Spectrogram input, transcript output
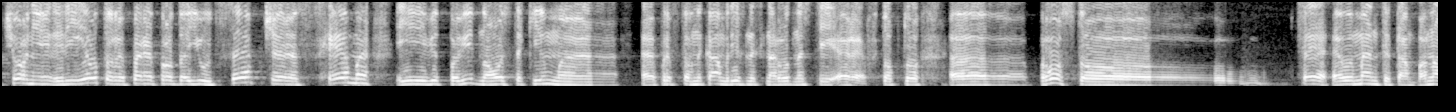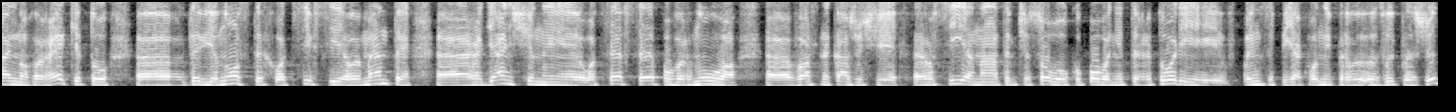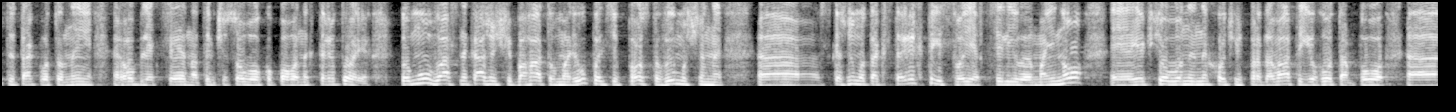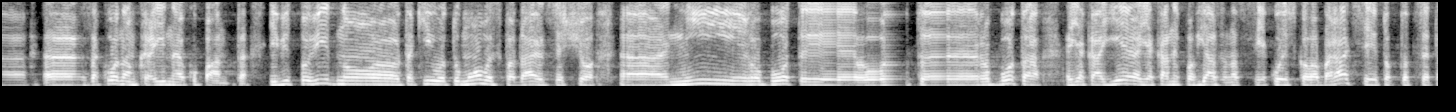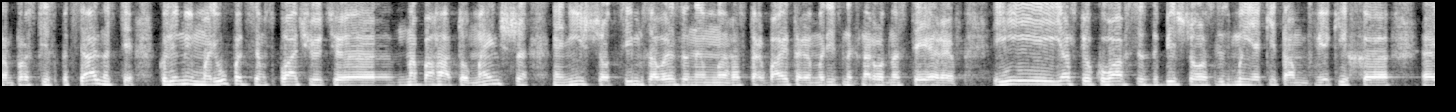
чорні ріелтори перепродають це через схеми, і відповідно ось таким. Е, Представникам різних народностей РФ, тобто е, просто це елементи там банального рекету е, 90-х, оці всі елементи е, радянщини, оце все повернуло, е, власне кажучи, Росія на тимчасово окуповані території. В принципі, як вони звикли жити, так от вони роблять це на тимчасово окупованих територіях. Тому, власне кажучи, багато маріупольців просто вимушені, е, скажімо так, стерегти своє вціліле майно, е, якщо вони не хочуть продавати його там по е, е, законам країни окупанта. І відповідно такі от умови складаються, що е, ні роботи, от е, робота, яка є, яка не пов'язана з якоюсь колаборацією, тобто це там прості спеціальності, корінним маріупольцям сплачують е, набагато менше е, ніж цим завезеним гастарбайтерам різних народностей РФ. І я спілкувався здебільшого з людьми, які там в яких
